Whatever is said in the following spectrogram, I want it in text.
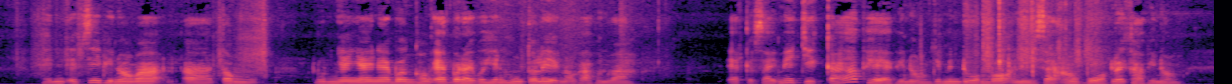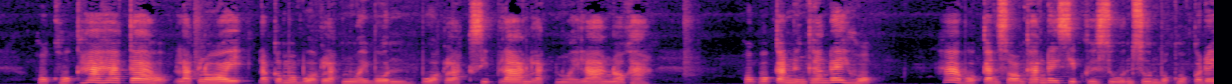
ำเห็นเอฟซีพี่น้องว่าอ่าต้องรุ่นใหญ่ๆแน่เบิงของแอดบ่ได้ว่าเห็นหงตัวเลขเนาะค่ะเพิ่นว่า แอดก็ใส่เมจิกกาแผ่พี่น้องจะเป็นดวงเบาะนี่ซะเอาบวกเลยค่ะพี่น้องหกหกห้าห้าเก้าหลักร้อย แล้วก็มาบวกหลักหน่วยบน บวกหลักสิบล่างหลักหน่วยล่างเนาะค่ะหกบวกกันหนึ่งครั้งได้หก ห้าบวกกันสองครั้งได้สิบคือศูนย์ศูนย์บวกหกก็ได้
